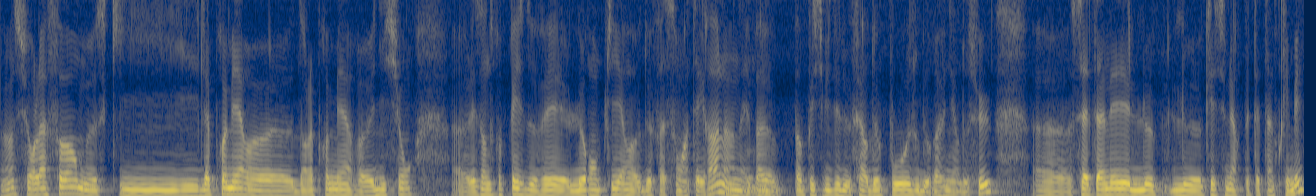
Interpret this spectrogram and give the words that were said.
Hein. sur la forme, ce qui, la première, euh, dans la première édition, euh, les entreprises devaient le remplir de façon intégrale, hein, n'avaient pas, pas, possibilité de faire de pause ou de revenir dessus. cette année, le, le questionnaire peut être imprimé.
